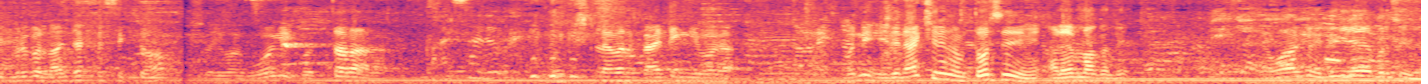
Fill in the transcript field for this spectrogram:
ಇಬ್ರಿಗೂ ಲಾಂಚ್ ಆಕ್ಸಸ್ ಸಿಕ್ತು. ಸೊ ಇವಾಗ ಹೋಗಿ ಗೊತ್ತಲ್ಲ. ನೆಕ್ಸ್ಟ್ ಲೆವೆಲ್ ಬ್ಯಾಟಿಂಗ್ ಇವಾಗ? ಬನ್ನಿ ಇದನ್ನ ಆ್ಯಕ್ಚುಲಿ ನಾವು ತೋರಿಸಿದೀನಿ ಹಳೆ ಬ್ಲಾಗಲ್ಲಿ ಯಾವಾಗಲೂ ಇಲ್ಲಿಗೆ ಬರ್ತೀವಿ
